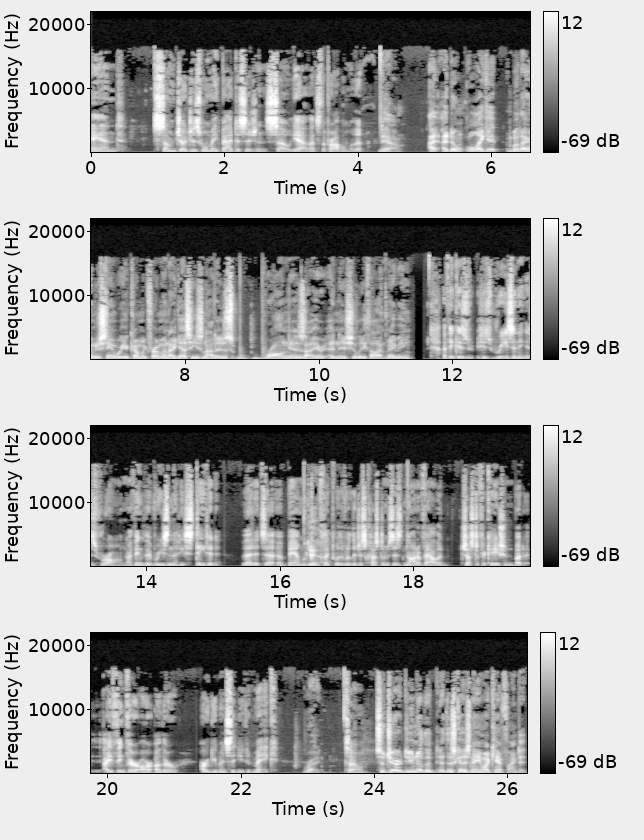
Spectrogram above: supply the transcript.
And some judges will make bad decisions. So, yeah, that's the problem with it. Yeah. I, I don't like it, but I understand where you're coming from, and I guess he's not as wrong as I initially thought, maybe. I think his his reasoning is wrong. I think the reason that he stated that it's a, a ban would Yeah. conflict with religious customs is not a valid justification. But I think there are other arguments that you could make. Right. So, So, Jared, do you know that this guy's name? I can't find it.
